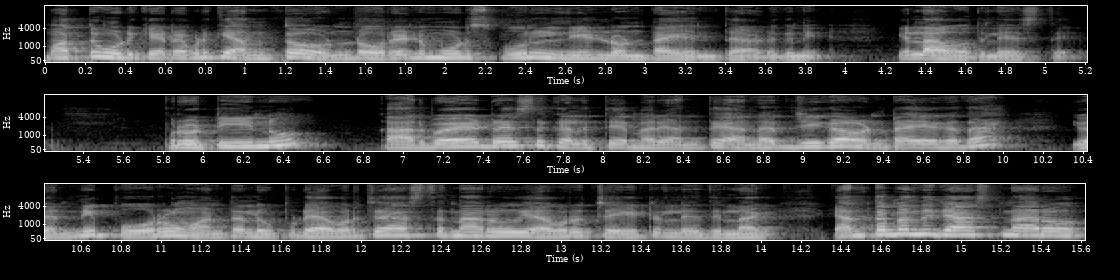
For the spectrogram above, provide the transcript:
మొత్తం ఉడికేటప్పటికి ఎంతో ఉండవు. రెండు మూడు స్పూన్లు నీళ్ళు ఉంటాయి అంతే అడుగుని ఇలా వదిలేస్తే. ప్రోటీను కార్బోహైడ్రేట్స్ కలితే మరి అంతే ఎనర్జీగా ఉంటాయి కదా. ఇవన్నీ పూర్వం వంటలు. ఇప్పుడు ఎవరు చేస్తున్నారు? ఎవరు చేయటం లేదు ఇలా ఎంతమంది చేస్తున్నారో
